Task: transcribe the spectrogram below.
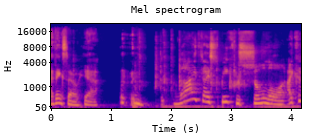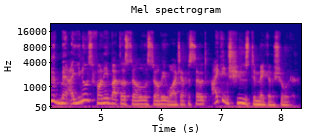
I think so. Yeah. Why did I speak for so long? I could have. Made, you know what's funny about those solo Soviet watch episodes? I can choose to make them shorter.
